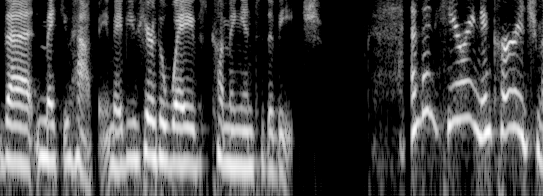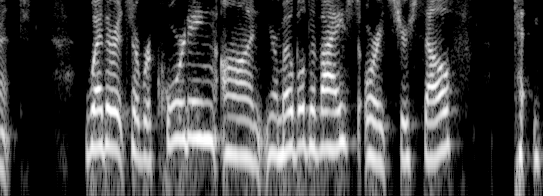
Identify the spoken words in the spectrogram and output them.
that make you happy? Maybe you hear the waves coming into the beach. And then hearing encouragement whether it's a recording on your mobile device or it's yourself t-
